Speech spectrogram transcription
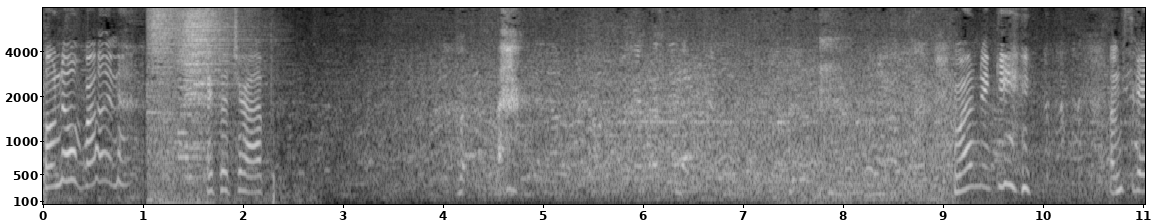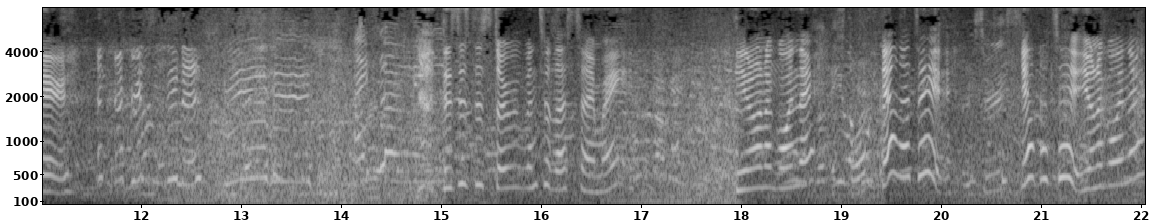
oh no, run! It's a trap. run, Mickey. I'm scared. This is the store we went to last time, right? You don't want to go in there? store? Yeah, that's it. Are you serious? Yeah, that's it. You want to go in there?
